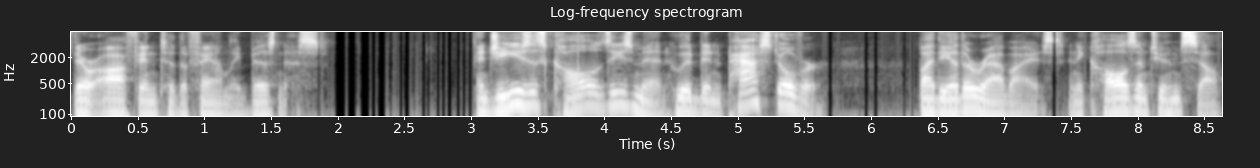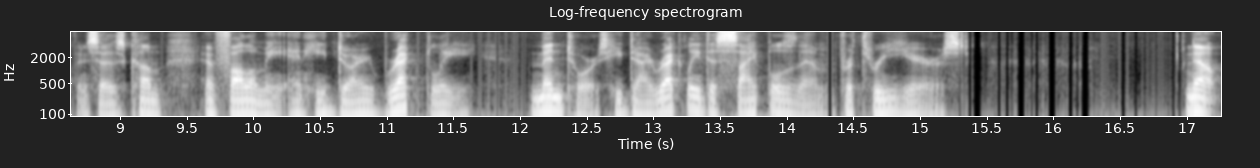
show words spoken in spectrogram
They were off into the family business. And Jesus calls these men who had been passed over by the other rabbis, and he calls them to himself and says, Come and follow me. And he directly mentors. He directly disciples them for three years. Now,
